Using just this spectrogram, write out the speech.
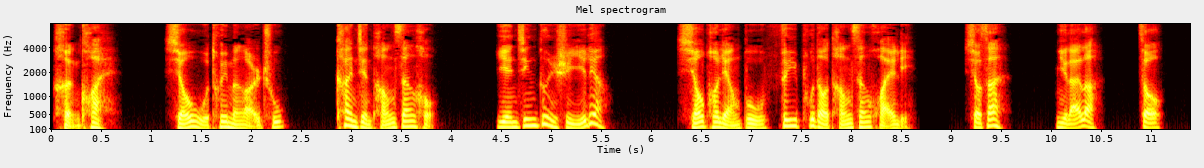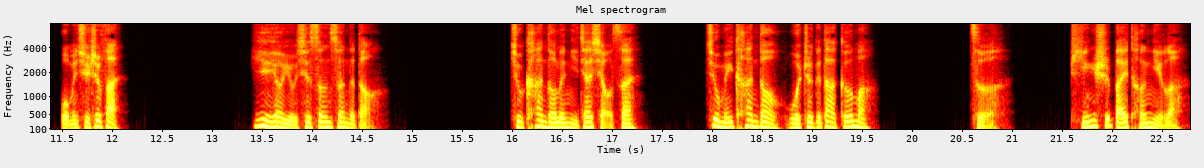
很快，小五推门而出，看见唐三后，眼睛顿时一亮，小跑两步飞扑到唐三怀里。小三，你来了，走，我们去吃饭。叶耀有些酸酸的道：“就看到了你家小三，就没看到我这个大哥吗？”啧，平时白疼你了。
